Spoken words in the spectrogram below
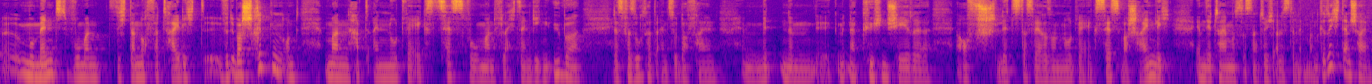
äh, Moment, wo man sich dann noch verteidigt, wird überschritten und man hat einen Notwehrexzess, wo man vielleicht sein Gegenüber, das versucht hat, einen zu überfallen, mit, einem, mit einer Küchenschere aufschlitzt. Das wäre so ein Notwehrexzess. Wahrscheinlich im Detail muss das natürlich alles dann immer ein Gericht entscheiden.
